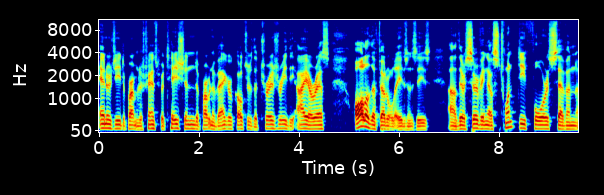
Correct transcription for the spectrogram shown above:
Energy, Department of Transportation, Department of Agriculture, the Treasury, the IRS, all of the federal agencies. Uh, they're serving us 24 7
